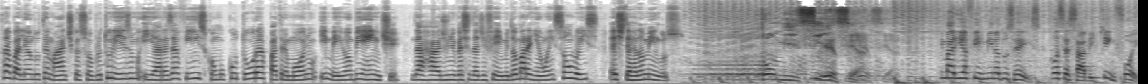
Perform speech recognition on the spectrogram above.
trabalhando temáticas sobre o turismo e áreas afins como cultura, patrimônio e meio ambiente. Da Rádio Universidade FM do Maranhão, em São Luís, Esther Domingos. Tome ciência. E Maria Firmina dos Reis, você sabe quem foi?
